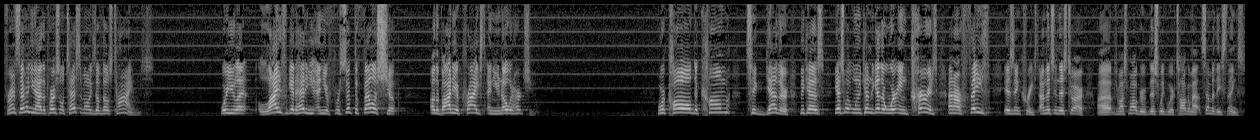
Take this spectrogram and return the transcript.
Friends, some of you have the personal testimonies of those times where you let life get ahead of you and you forsook the fellowship of the body of Christ and you know it hurts you. We're called to come together because guess what? When we come together, we're encouraged and our faith is increased. I mentioned this to our uh, to my small group this week. We were talking about some of these things,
